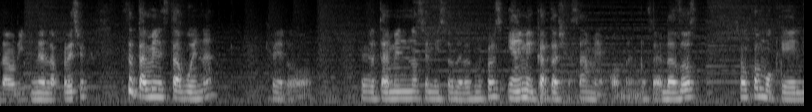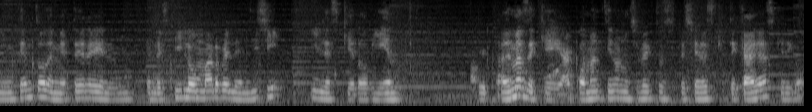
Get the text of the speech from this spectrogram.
la original la aprecio. Esta también está buena, pero pero también no se me hizo de las mejores. Y a mí me encanta Shazam y Aquaman. O sea, las dos son como que el intento de meter el, el estilo Marvel en DC y les quedó bien. Además de que Aquaman tiene unos efectos especiales que te cagas, que digo,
